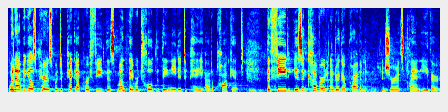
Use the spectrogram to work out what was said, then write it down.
When Abigail's parents went to pick up her feed this month, they were told that they needed to pay out of pocket. The feed isn't covered under their private insurance plan either.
